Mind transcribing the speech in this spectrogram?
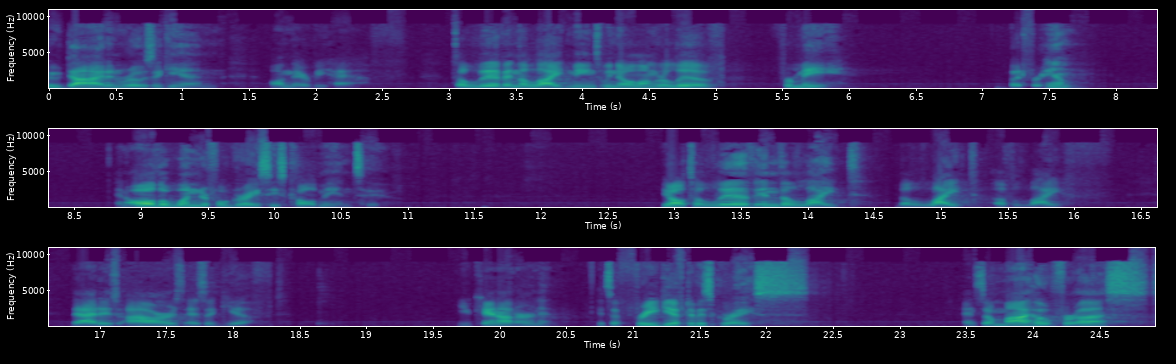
who died and rose again on their behalf. To live in the light means we no longer live for me, but for Him and all the wonderful grace He's called me into. Y'all, to live in the light, the light of life, that is ours as a gift. You cannot earn it, it's a free gift of His grace. And so, my hope for us,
